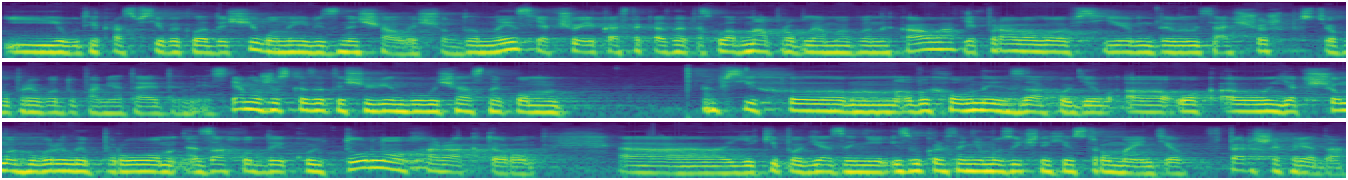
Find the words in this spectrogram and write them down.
І от якраз всі викладачі вони відзначали, що Денис, якщо якась така знаєте, складна проблема виникала, як правило, всі дивилися, а що ж з цього приводу пам'ятає Денис. Я можу сказати, що він був учасником. Всіх ем, виховних заходів. Якщо ми говорили про заходи культурного характеру, е, які пов'язані із використанням музичних інструментів в перших рядах.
